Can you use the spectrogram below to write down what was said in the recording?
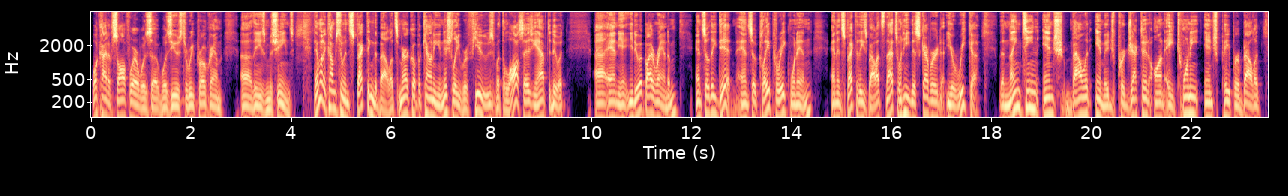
what kind of software was uh, was used to reprogram uh, these machines. Then, when it comes to inspecting the ballots, Maricopa County initially refused, but the law says you have to do it, uh, and you, you do it by random. And so they did. And so Clay Parikh went in and inspected these ballots. That's when he discovered Eureka the 19 inch ballot image projected on a 20 inch paper ballot.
